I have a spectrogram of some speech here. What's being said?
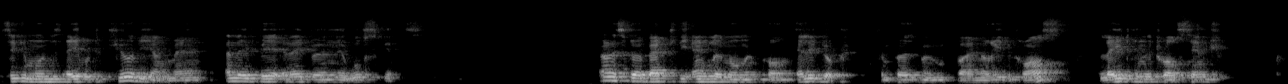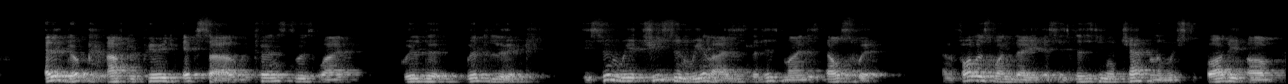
Sigmund is able to cure the young man, and they, bear, and they burn their wolf skins. Now let's go back to the Anglo-Norman poem Eliduc, composed by Marie de France, late in the 12th century. Eliduc, after a period of exile, returns to his wife, Gwilde Gwildeluec. He soon she soon realizes that his mind is elsewhere and follows one day as he's visiting a chapel in which the body of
